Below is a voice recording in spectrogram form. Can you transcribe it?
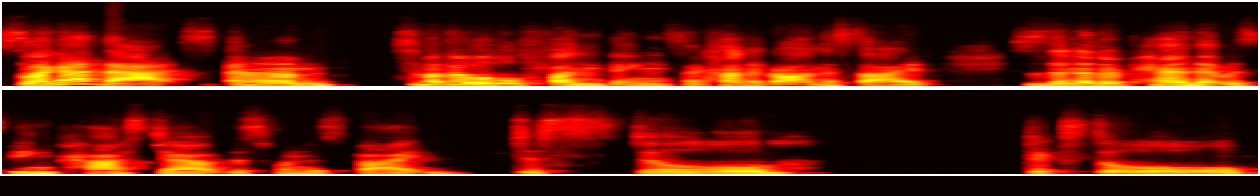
So I got that. Um, some other little fun things I kind of got on the side. This is another pen that was being passed out. This one is by Distill, Dixtal,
